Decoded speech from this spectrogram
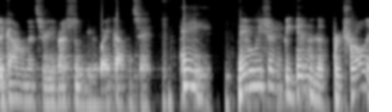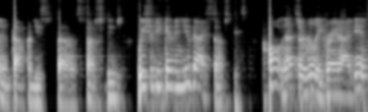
the governments are eventually going to wake up and say, hey, maybe we shouldn't be giving the petroleum companies uh, subsidies. We should be giving you guys subsidies. Oh, that's a really great idea.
